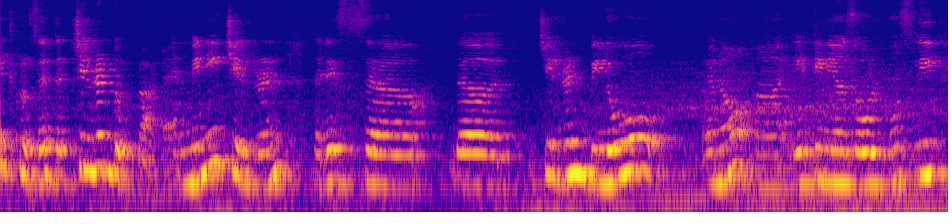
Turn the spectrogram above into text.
8th crusade, the children took part and many children, that is uh, the children below you know uh, 18 years old mostly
